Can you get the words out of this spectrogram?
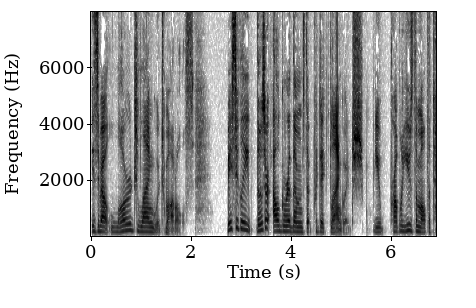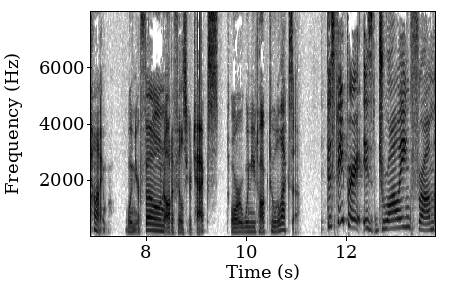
is about large language models. Basically, those are algorithms that predict language. You probably use them all the time when your phone autofills your text or when you talk to Alexa. This paper is drawing from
